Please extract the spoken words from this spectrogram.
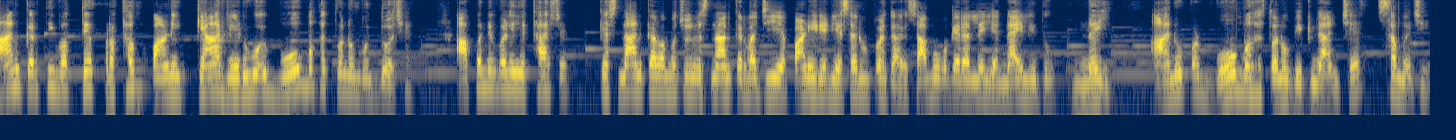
સ્નાન કરતી વખતે પ્રથમ પાણી ક્યાં રેડવું એ બહુ મહત્વનો મુદ્દો છે. આપણને વળી એ થશે કે સ્નાન કરવામાં શું સ્નાન કરવા જઈએ, પાણી રેડીએ શરીર ઉપર સાબુ વગેરે લઈએ, નાઈ લીધું, નહીં. આનું પણ બહુ મહત્વનું વિજ્ઞાન છે, સમજીએ.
